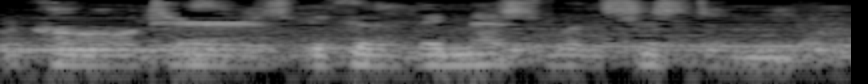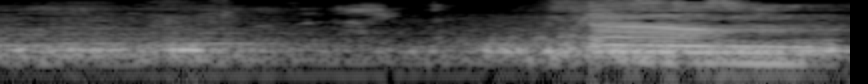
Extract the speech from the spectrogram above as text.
were called terrorists because they messed with the system. Um,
